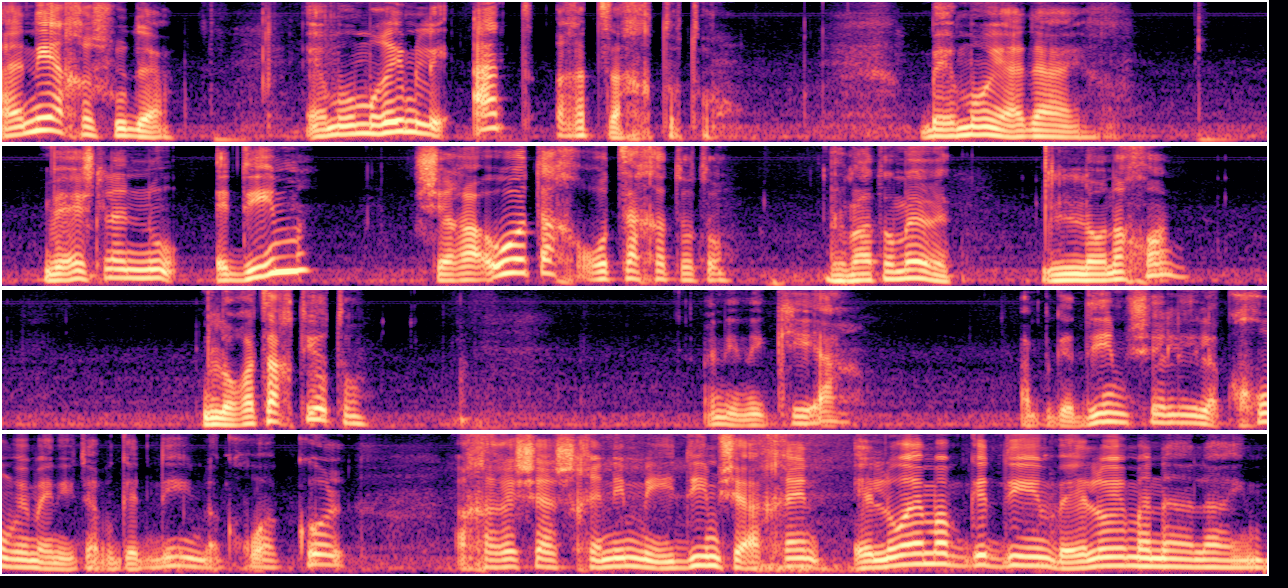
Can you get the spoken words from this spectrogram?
אני החשודה. הם אומרים לי, את רצחת אותו. במו ידייך. ויש לנו עדים שראו אותך רוצחת אותו. ומה את אומרת? לא נכון. לא רצחתי אותו. אני נקייה. הבגדים שלי, לקחו ממני את הבגדים, לקחו הכל, אחרי שהשכנים מעידים שאכן אלו הם הבגדים ואלו הם הנעליים.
